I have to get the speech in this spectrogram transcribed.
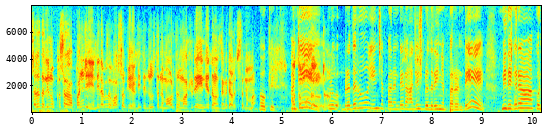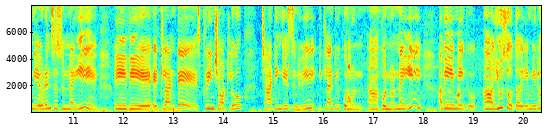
సరే తల్లి ఒక్కసారి పని చేయండి నాకు వాట్సాప్ చేయండి నేను చూస్తాను మా వాళ్ళతో మాట్లాడి ఏం చేద్దాం సంగతి ఆలోచిస్తానమ్మా. ఓకే. అంటే ఇప్పుడు బ్రదరు ఏం చెప్పారంటే రాజేష్ బ్రదర్ ఏం చెప్పారంటే మీ దగ్గర కొన్ని ఎవిడెన్సెస్ ఉన్నాయి ఇవి ఎట్లా అంటే స్క్రీన్ షాట్లు చాటింగ్ చేసినవి ఇట్లాంటివి కొన్ని కొన్ని ఉన్నాయి. అవి మీకు యూస్ అవుతాయి. మీరు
